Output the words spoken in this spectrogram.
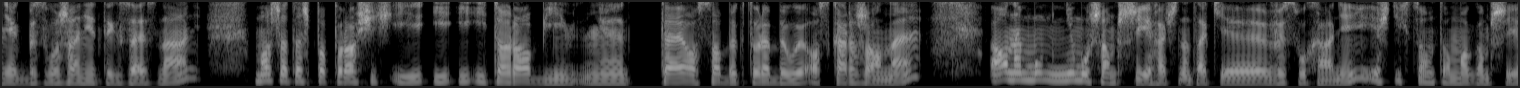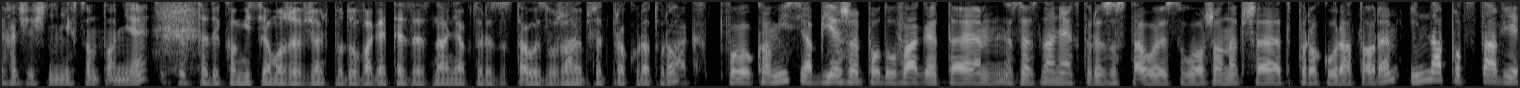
jakby złożenie tych zeznań. Może też poprosić i, i, i to robi te osoby, które były oskarżone, one nie muszą przyjechać na takie wysłuchanie. Jeśli chcą, to mogą przyjechać, jeśli nie chcą, to nie. Czy wtedy komisja może wziąć pod uwagę te zeznania, które zostały złożone tak. przed prokuraturą? Tak. Komisja bierze pod uwagę te zeznania, które zostały złożone przed prokuratorem i na podstawie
